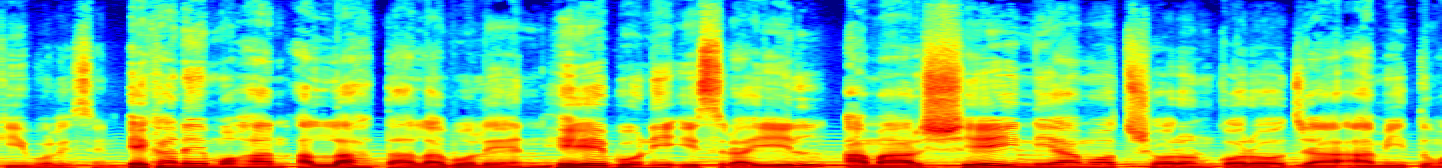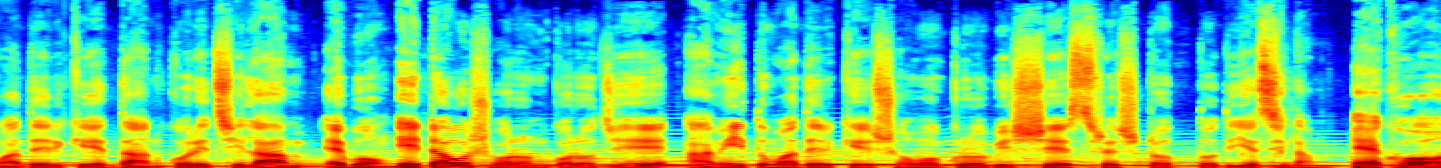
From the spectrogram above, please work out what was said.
কি বলেছেন? এখানে মহান আল্লাহ তালা বলেন, হে বনি ইসরাইল, আমার সেই নিয়ামত স্মরণ করো যা আমি তোমাদেরকে দান করেছিলাম এবং এটাও স্মরণ করো যে আমি তোমাদেরকে সমগ্র বিশ্বে শ্রেষ্ঠত্ব দিয়েছিলাম। এখন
